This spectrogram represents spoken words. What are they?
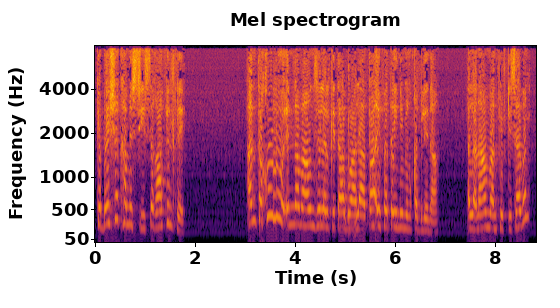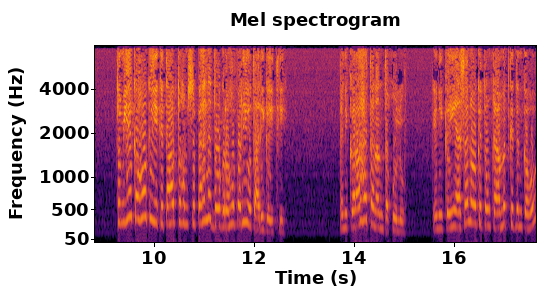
کہ بے شک ہم اس چیز سے غافل تھے. ان تقولوا انما انزل الكتاب على طائفتين من قبلنا. الانعام 157 تم یہ کہو کہ یہ کتاب تو ہم سے پہلے دو گروہوں پر ہی اتاری گئی تھی. یعنی کراہتن ان تقولوا. یعنی کہیں ایسا نہ ہو کہ تم قیامت کے دن کہو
